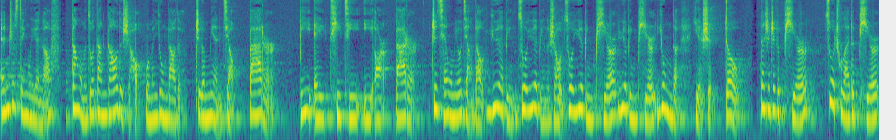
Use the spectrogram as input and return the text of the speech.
Interestingly enough，当我们做蛋糕的时候，我们用到的这个面叫 batter，b a t t e r batter。之前我们有讲到月饼做月饼的时候，做月饼皮儿，月饼皮儿用的也是 dough，但是这个皮儿做出来的皮儿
